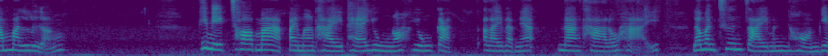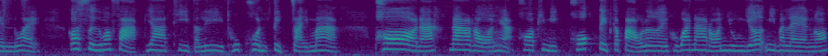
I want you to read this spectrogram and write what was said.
น้ำมันเหลือง พี่มิกชอบมากไปเมืองไทยแพ้ยุงเนาะยุงกัดอะไรแบบเนี้ย นางทาแล้วหาย แล้วมันชื่นใจมันหอมเย็นด้วย ก็ซื้อมาฝากญาติที่อิตาลีทุกคนติดใจมาก พ่อนะ หน้าร้อนเนี่ย พ่อพี่มิกพกติดกระเป๋าเลย เพราะว่าหน้าร้อนยุงเยอะมีแมลงเนาะ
